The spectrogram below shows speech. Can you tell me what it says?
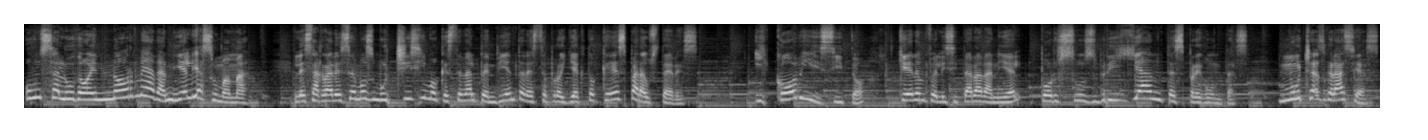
Un saludo enorme a Daniel y a su mamá. Les agradecemos muchísimo que estén al pendiente de este proyecto que es para ustedes. Y Kobe y Cito quieren felicitar a Daniel por sus brillantes preguntas. Muchas gracias.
